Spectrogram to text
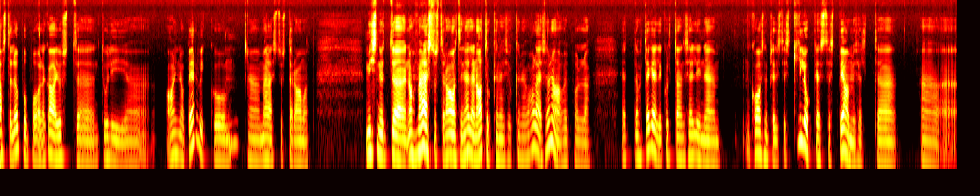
aasta lõpupoole ka just äh, tuli äh, Aino Perviku mm -hmm. mälestuste raamat, mis nüüd äh, noh, mälestuste raamat on jälle natukene niisugune vale sõna võib-olla, et noh, tegelikult ta on selline, koosneb sellistest killukestest peamiselt äh, äh,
